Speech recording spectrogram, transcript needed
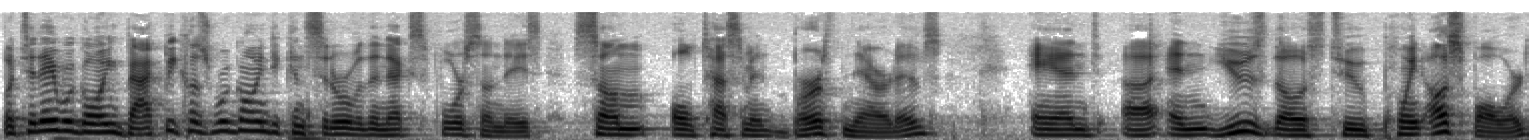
But today we're going back because we're going to consider over the next four Sundays some Old Testament birth narratives and, uh, and use those to point us forward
